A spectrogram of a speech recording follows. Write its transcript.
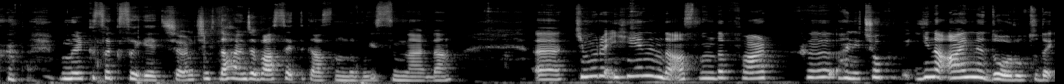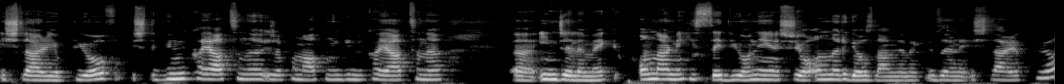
Bunları kısa kısa geçiyorum. Çünkü daha önce bahsettik aslında bu isimlerden. Ee, Kimura Ihie'nin de aslında farkı hani çok yine aynı doğrultuda işler yapıyor. İşte günlük hayatını, Japon halkının günlük hayatını e, incelemek, onlar ne hissediyor, ne yaşıyor, onları gözlemlemek üzerine işler yapıyor.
